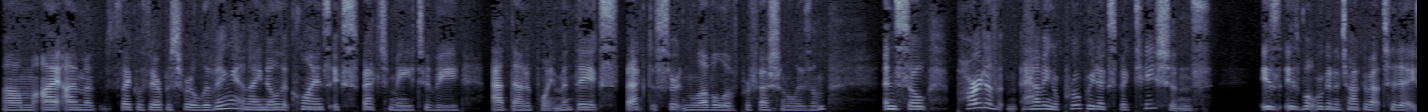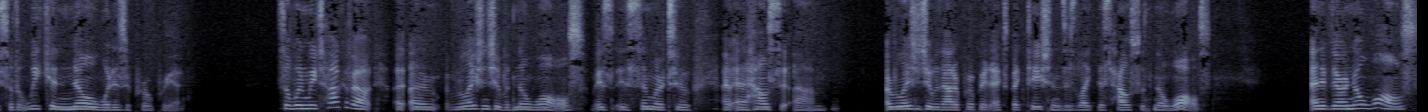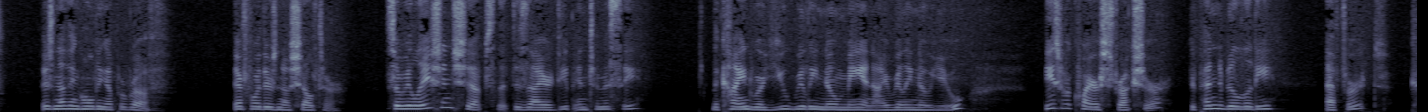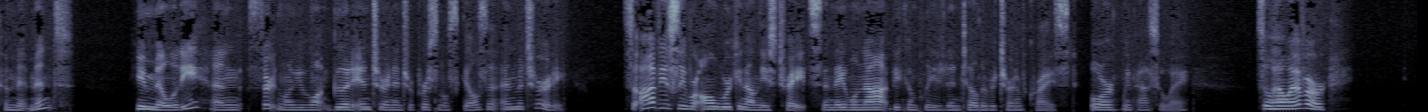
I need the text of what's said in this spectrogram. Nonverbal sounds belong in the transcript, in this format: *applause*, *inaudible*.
Um, I, I'm a psychotherapist for a living, and I know that clients expect me to be at that appointment. They expect a certain level of professionalism. And so, part of having appropriate expectations is, is what we're going to talk about today so that we can know what is appropriate. So, when we talk about a, a relationship with no walls, is, is similar to a, a house, um, a relationship without appropriate expectations is like this house with no walls. And if there are no walls, there's nothing holding up a roof. Therefore, there's no shelter. So, relationships that desire deep intimacy, the kind where you really know me and I really know you, these require structure, dependability, effort, commitment, humility, and certainly we want good inter and interpersonal skills and, and maturity. So, obviously, we're all working on these traits, and they will not be completed until the return of Christ or we pass away. So, however,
